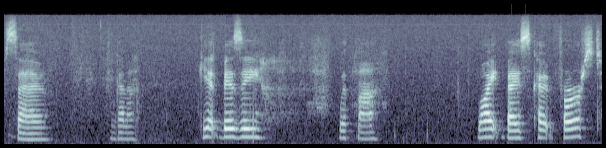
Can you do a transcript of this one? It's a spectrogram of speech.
So I'm going to get busy with my white base coat first.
